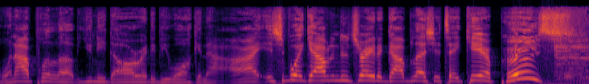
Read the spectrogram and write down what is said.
when I pull up, you need to already be walking out. All right. It's your boy Calvin, the new trader. God bless you. Take care. Peace.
